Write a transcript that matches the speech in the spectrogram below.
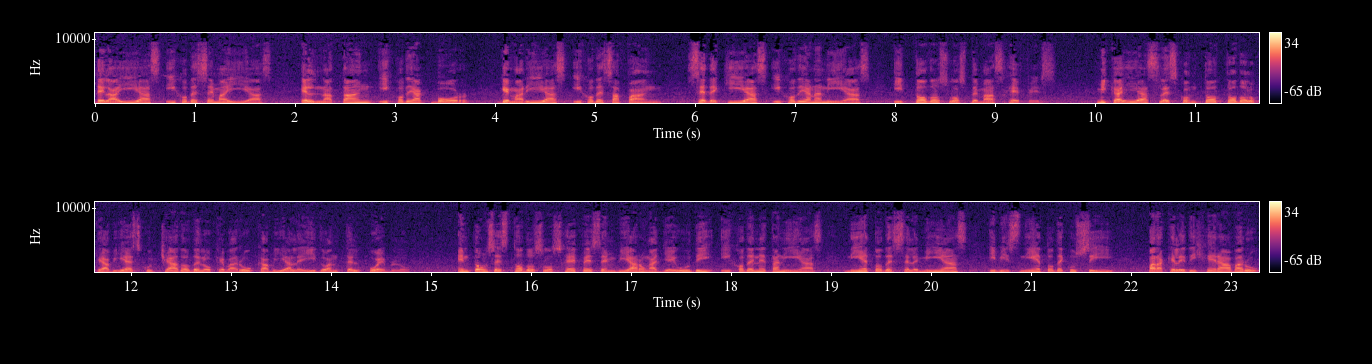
Delaías, hijo de Semaías, el Natán, hijo de Acbor, Gemarías, hijo de Safán, Sedequías, hijo de Ananías, y todos los demás jefes. Micaías les contó todo lo que había escuchado de lo que Baruch había leído ante el pueblo. Entonces todos los jefes enviaron a Yehudi, hijo de Netanías, nieto de Selemías y bisnieto de Cusí, para que le dijera a Baruch,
